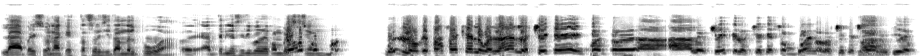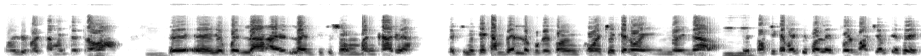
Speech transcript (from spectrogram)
la persona que está solicitando el PUA? Eh, ¿Han tenido ese tipo de conversación? lo que pasa es que ¿verdad? los cheques, en cuanto a, los cheques, los cheques son buenos, los cheques son emitidos por el Departamento de Trabajo. Mm. Eh, ellos, pues la, la institución bancaria pues tiene que cambiarlo porque con, con el cheque no hay, no hay nada. básicamente con la información que se,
